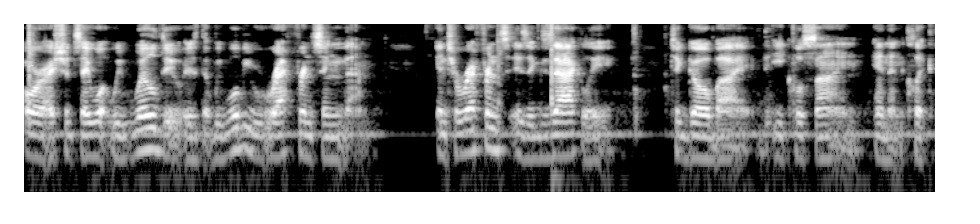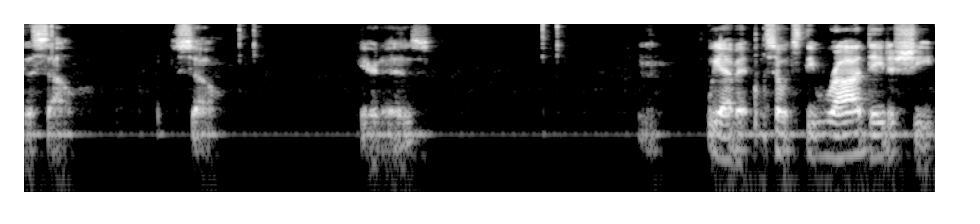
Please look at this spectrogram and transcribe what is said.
or I should say what we will do is that we will be referencing them. And to reference is exactly to go by the equal sign and then click the cell. So here it is. Hmm. We have it. So it's the raw data sheet.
